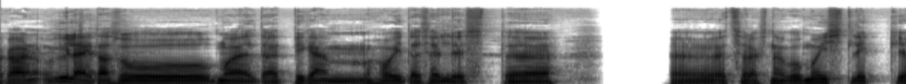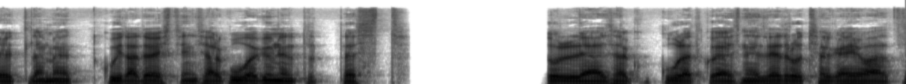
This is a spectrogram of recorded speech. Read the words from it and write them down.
aga no, üle ei tasu mõelda, et pigem hoida sellist äh, Äh, et see oleks nagu mõistlik ja ütleme, et kui ta tõesti on seal kuuekümnendatest sul ja sa kuuled, kuidas need vedrud seal käivad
